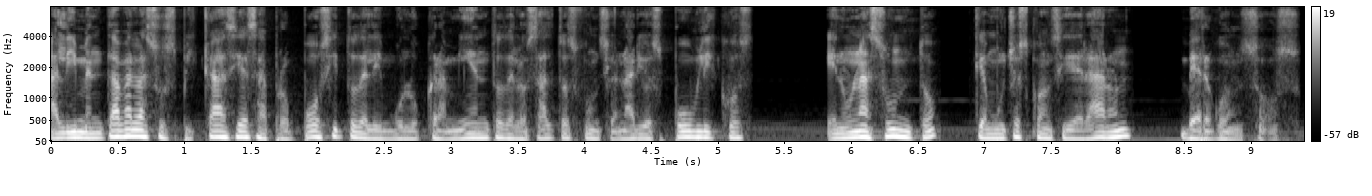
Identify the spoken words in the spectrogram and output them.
alimentaba las suspicacias a propósito del involucramiento de los altos funcionarios públicos en un asunto que muchos consideraron vergonzoso.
